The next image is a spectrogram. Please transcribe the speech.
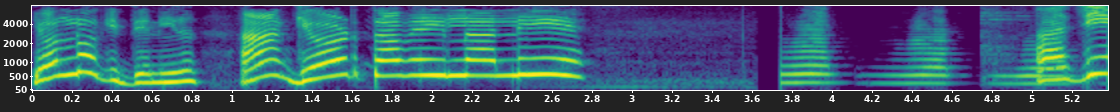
ಎಲ್ಲೋಗಿದ್ದೆ ನೀನು ಆ ಗೇಡ್ತಾವೆ ಇಲ್ಲ ಅಲ್ಲಿ ಅಜ್ಜಿ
